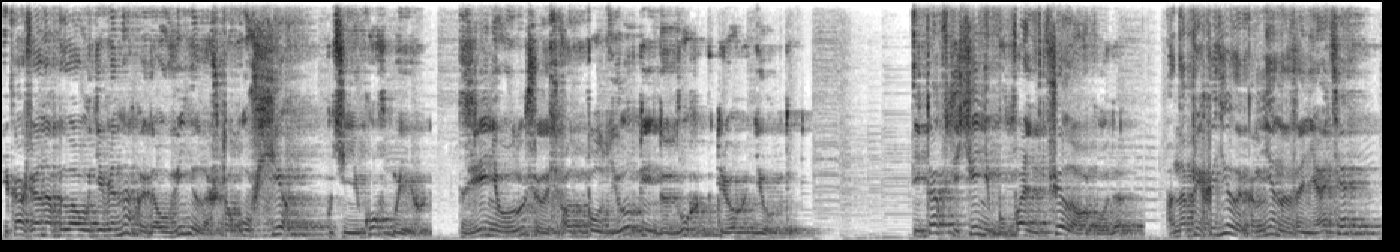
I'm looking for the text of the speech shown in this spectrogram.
И как же она была удивлена, когда увидела, что у всех учеников моих Зрение улучшилось от полдиоптрии до двух-трех диоптрий. И так в течение буквально целого года она приходила ко мне на занятия,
